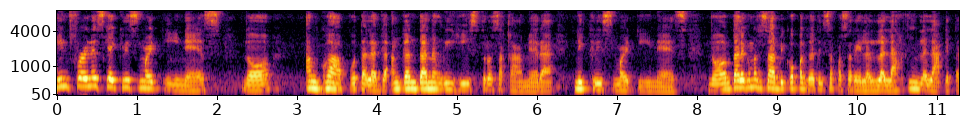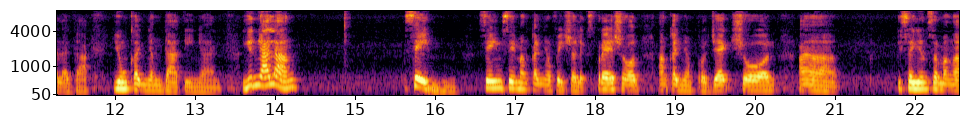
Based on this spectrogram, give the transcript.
In fairness kay Chris Martinez, no, ang gwapo talaga, ang ganda ng rehistro sa camera ni Chris Martinez. No, talaga masasabi ko pagdating sa pasarela, lalaking lalaki talaga yung kanyang datingan. Yun nga lang, same. Same, same ang kanyang facial expression, ang kanyang projection, uh, isa yun sa mga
